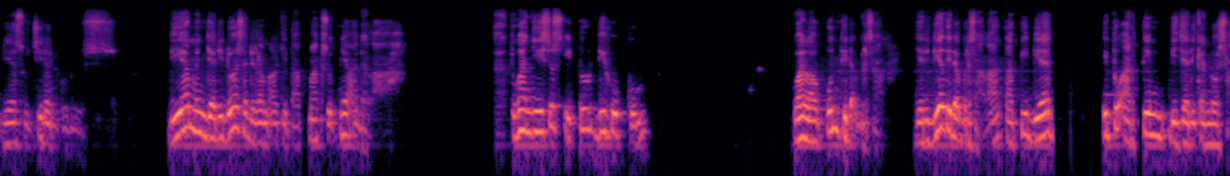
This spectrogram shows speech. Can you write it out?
dia suci dan kudus. Dia menjadi dosa dalam Alkitab maksudnya adalah Tuhan Yesus itu dihukum walaupun tidak bersalah. Jadi dia tidak bersalah, tapi dia itu arti dijadikan dosa.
